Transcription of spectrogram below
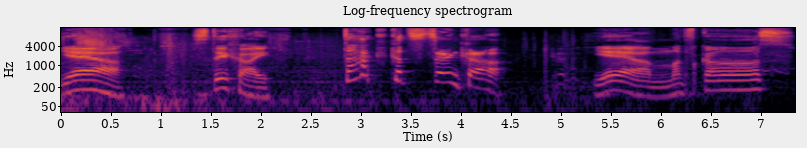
Yeah! Zdychaj! Tak, cutscenka! Yeah, motherfuckers!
